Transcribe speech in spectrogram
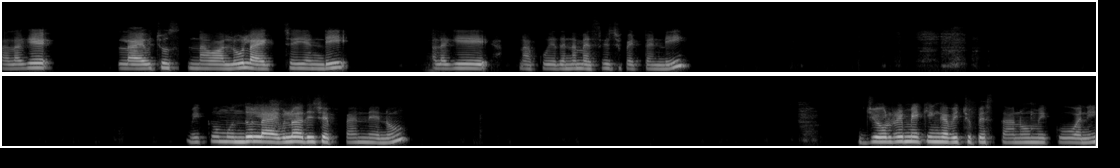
అలాగే లైవ్ చూస్తున్న వాళ్ళు లైక్ చేయండి. అలాగే నాకు ఏదైనా మెసేజ్ పెట్టండి. మీకు ముందు లైవ్‌లో అది చెప్పాను నేను. జ్యువెలరీ మేకింగ్ అవి చూపిస్తాను మీకు అని.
